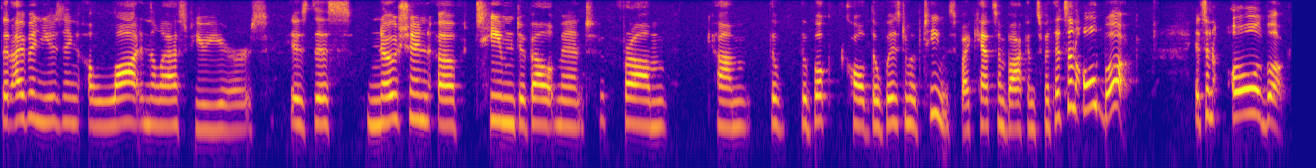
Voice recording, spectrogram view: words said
that I've been using a lot in the last few years is this notion of team development from um, the, the book called The Wisdom of Teams by Katzenbach and Smith. It's an old book. It's an old book.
